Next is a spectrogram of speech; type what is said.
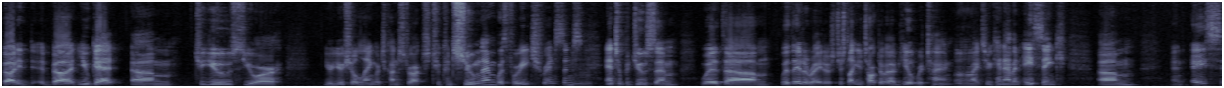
but it, but you get um, to use your your usual language constructs to consume them with for each, for instance, and to produce them with um, with iterators, just like you talked about yield return, right? So you can have an async, um, an as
